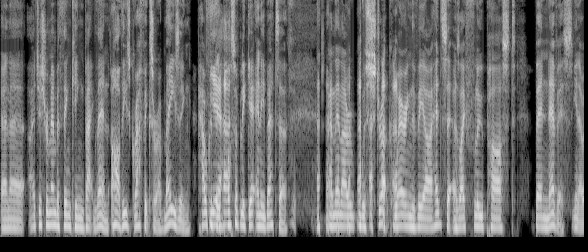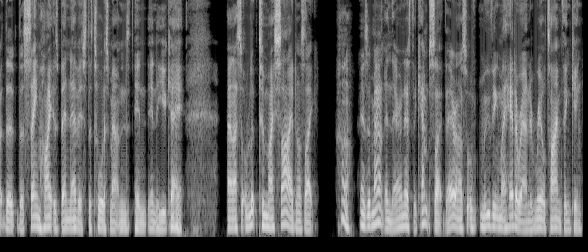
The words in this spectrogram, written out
And uh, I just remember thinking back then, oh, these graphics are amazing. How could yeah. they possibly get any better? and then I was struck wearing the VR headset as I flew past Ben Nevis, you know, at the, the same height as Ben Nevis, the tallest mountain in, in the UK. And I sort of looked to my side and I was like, huh, there's a mountain there and there's the campsite there. And I was sort of moving my head around in real time thinking,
